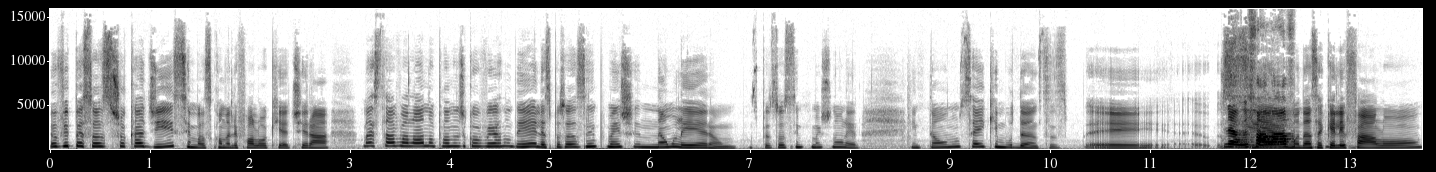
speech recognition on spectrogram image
Eu vi pessoas chocadíssimas quando ele falou que ia tirar. Mas estava lá no plano de governo dele. As pessoas simplesmente não leram. As pessoas simplesmente não leram. Então, não sei que mudanças. É, não, e falava, é a mudança que ele falou.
